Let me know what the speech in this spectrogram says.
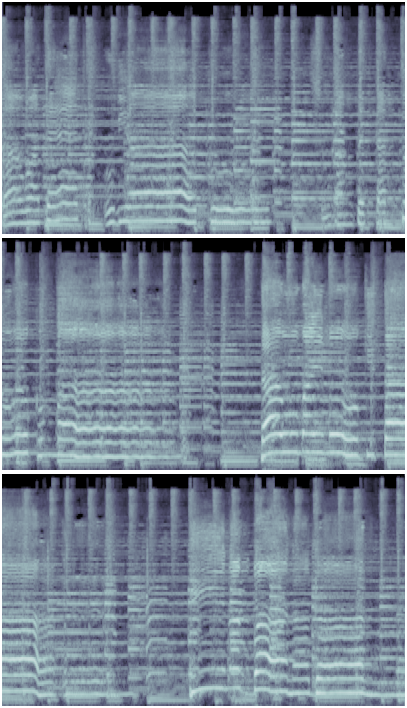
Tawatet ubiyag ko. Sumangpet kanto kuman Tao may mo kitain Di nagbanagan na.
